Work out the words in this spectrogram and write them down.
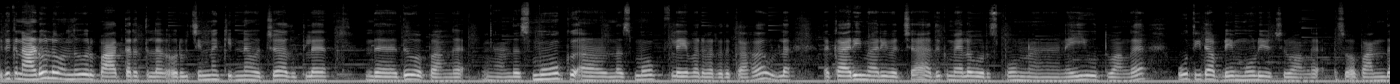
இதுக்கு நடுவில் வந்து ஒரு பாத்திரத்தில் ஒரு சின்ன கிண்ணம் வச்சு அதுக்குள்ளே இந்த இது வைப்பாங்க. அந்த ஸ்மோக் அந்த ஸ்மோக் ஃப்ளேவர் வர்றதுக்காக உள்ள இந்த கறி மாதிரி வச்சா அதுக்கு மேலே ஒரு ஸ்பூன் நெய் ஊற்றுவாங்க ஊற்றிட்டு அப்படியே மூடி வச்சுருவாங்க. ஸோ அப்போ அந்த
